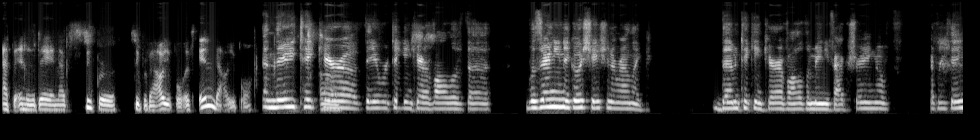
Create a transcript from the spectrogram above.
at the end of the day and that's super super valuable it's invaluable. And they take care um, of they were taking care of all of the was there any negotiation around like them taking care of all the manufacturing of everything?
